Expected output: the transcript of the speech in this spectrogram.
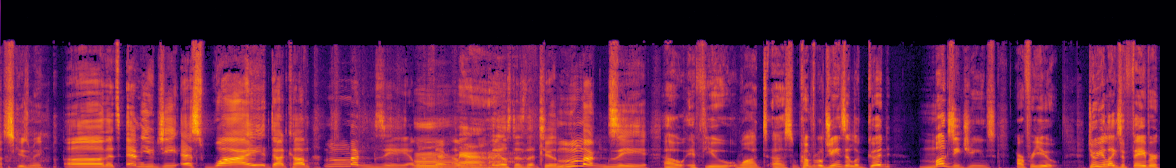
Excuse me. Uh, that's M-U-G-S-Y dot com. Mugsy. I wonder, if, wonder if everybody else does that too. Mugsy. Oh, if you want uh, some comfortable jeans that look good, Mugsy jeans are for you. Do your legs a favor,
